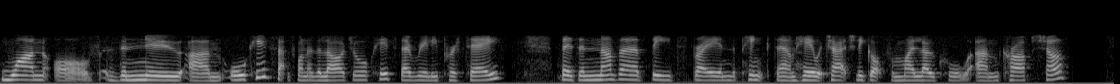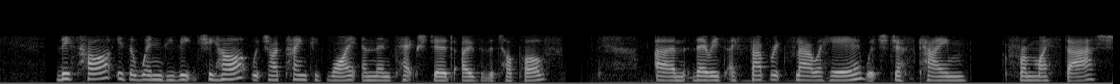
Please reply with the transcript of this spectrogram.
one of the new um, orchids. That's one of the large orchids. They're really pretty. There's another bead spray in the pink down here, which I actually got from my local um, craft shop. This heart is a Wendy Vecchi heart, which I painted white and then textured over the top of. Um, there is a fabric flower here, which just came from my stash.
